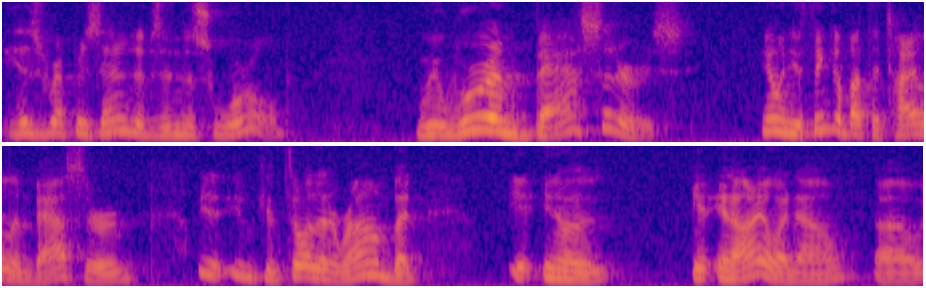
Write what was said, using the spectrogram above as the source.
His representatives in this world. We, we're ambassadors. You know, when you think about the title ambassador, you can throw that around, but you know, in, in Iowa now, uh,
